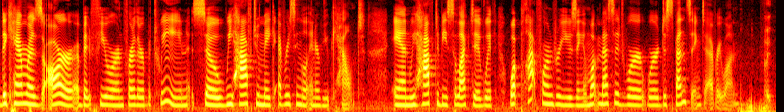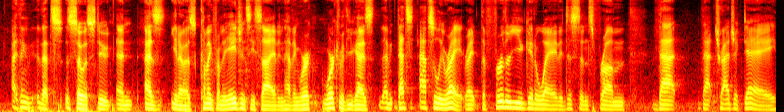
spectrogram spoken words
the cameras are a bit fewer and further between. So we have to make every single interview count. And we have to be selective with what platforms we're using and what message we're, we're dispensing to everyone. I think that's so astute, and as you know, as coming from the agency side and having worked worked with you guys, I mean, that's absolutely right. Right, the further you get away, the distance from that that tragic day,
